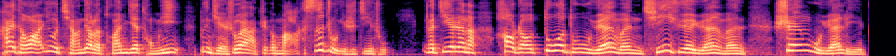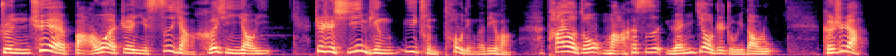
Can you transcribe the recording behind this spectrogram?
开头啊又强调了团结统一，并且说呀这个马克思主义是基础。那接着呢，号召多读原文，勤学原文，深悟原理，准确把握这一思想核心要义。这是习近平愚蠢透顶的地方。他要走马克思原教旨主义道路，可是啊，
